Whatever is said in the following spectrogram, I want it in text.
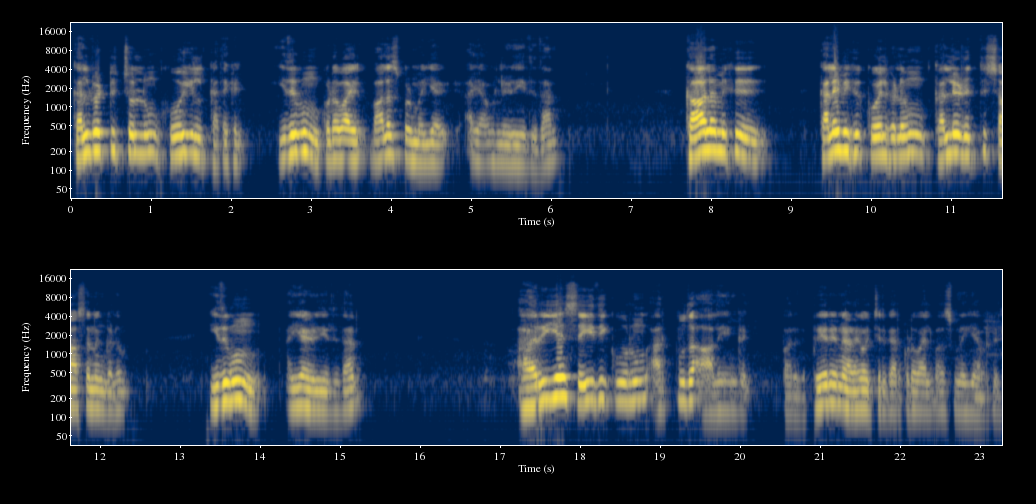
கல்வெட்டு சொல்லும் கோயில் கதைகள். இதுவும் குடவாயில் பாலசுப்ரமணிய ஐயா அவர்கள் எழுதியது தான் காலமிகு கலைமிகு கோயில்களும் கல்லெழுத்து சாசனங்களும். இதுவும் ஐயா எழுதியது தான் அரிய செய்தி கூறும் அற்புத ஆலயங்கள். பாருங்க பேர் என்ன அழகாக வச்சிருக்கார் குடவாயில் பாலசுமணி ஐயா அவர்கள்.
